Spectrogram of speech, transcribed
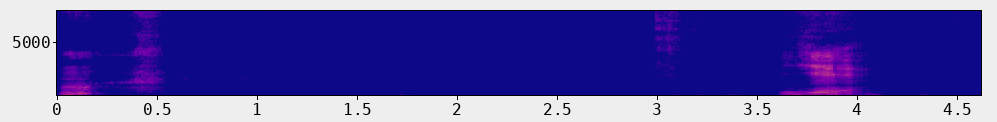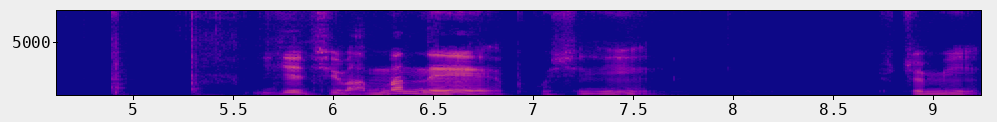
어? 이게, 이게 지금 안 맞네, 포커싱이. 초점이.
